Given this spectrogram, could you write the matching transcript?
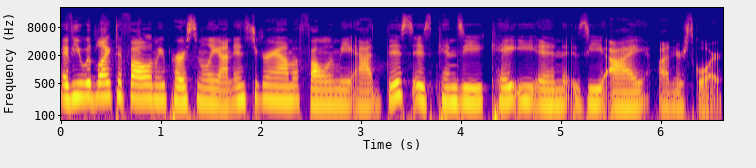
If you would like to follow me personally on Instagram, follow me at this is Kenzi, K E N Z I underscore.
